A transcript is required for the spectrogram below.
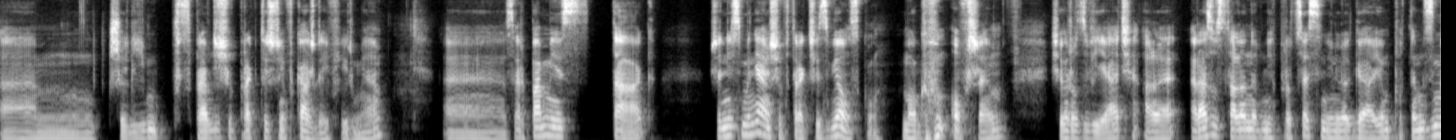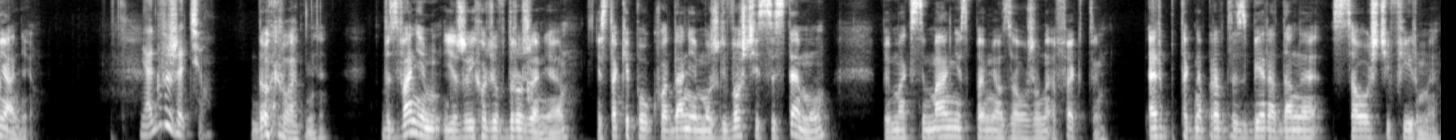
Em, czyli sprawdzi się praktycznie w każdej firmie. E, Z ERP-ami jest tak, że nie zmieniają się w trakcie związku. Mogą, owszem, się rozwijać, ale raz ustalone w nich procesy nie ulegają potem zmianie. Jak w życiu. Dokładnie. Wyzwaniem, jeżeli chodzi o wdrożenie, jest takie poukładanie możliwości systemu, by maksymalnie spełniał założone efekty. ERP tak naprawdę zbiera dane z całości firmy.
